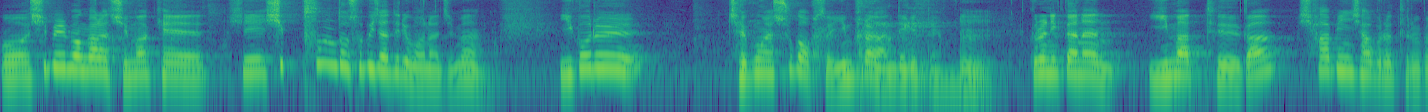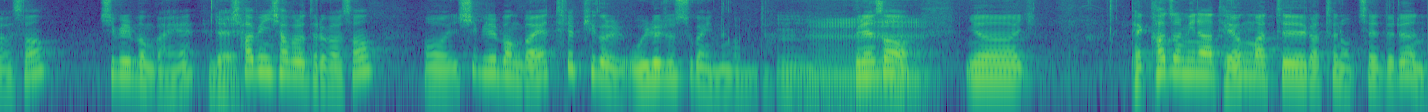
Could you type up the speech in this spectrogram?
어, 11번가나 G마켓이 식품도 소비자들이 원하지만 이거를 제공할 수가 없어요. 인프라가 안 되기 때문에. 음. 그러니까는 이마트가 샵인샵으로 들어가서 11번가에 네. 샵인샵으로 들어가서 어, 11번가에 트래픽을 올려줄 수가 있는 겁니다. 음. 그래서 어, 백화점이나 대형마트 같은 업체들은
